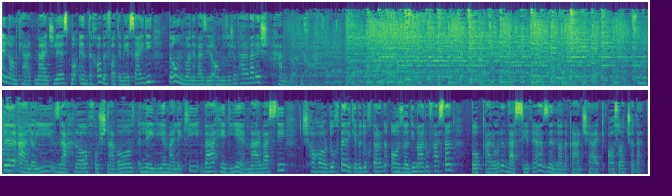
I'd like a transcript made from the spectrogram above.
اعلام کرد مجلس با انتخاب فاطمه سعیدی به عنوان وزیر آموزش و پرورش همراهی خواهد کرد. علایی، زهرا خوشنواز، لیلی ملکی و هدیه مروستی چهار دختری که به دختران آزادی معروف هستند با قرار وسیقه از زندان قرچک آزاد شدند.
